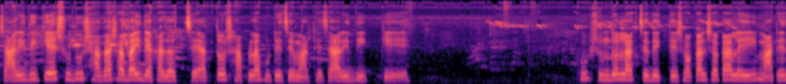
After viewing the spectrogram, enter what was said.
চারিদিকে শুধু সাদা সাদাই দেখা যাচ্ছে। এত শাপলা ফুটেছে মাঠে চারিদিকে। খুব সুন্দর লাগছে দেখতে। সকাল সকাল এই মাঠের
